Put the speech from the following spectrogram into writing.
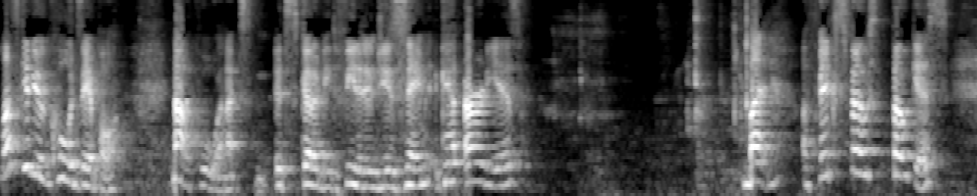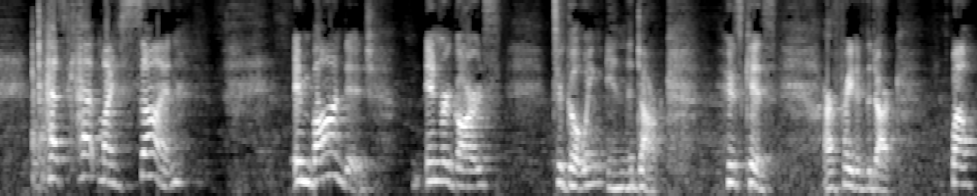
Let's give you a cool example. Not a cool one. It's, it's going to be defeated in Jesus' name. It already is. But a fixed fo- focus has kept my son in bondage in regards to going in the dark. Whose kids are afraid of the dark? Well,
